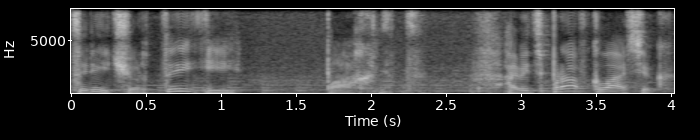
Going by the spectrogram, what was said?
три черты и пахнет. А ведь прав классик.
